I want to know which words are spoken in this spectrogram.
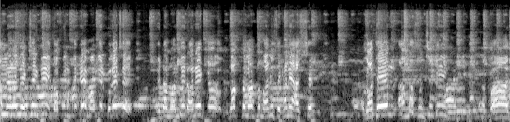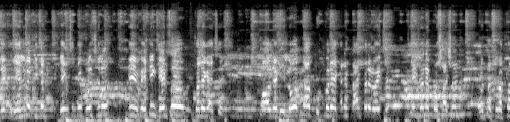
আপনারা দেখছেন কি যখন থেকে মন্দির খুলেছে, এটা মন্দির অনেক লক্ষ লক্ষ মানুষ এখানে আসছে। রথের, আমরা শুনছি কি রেলওয়ে টিকিট দেখছে বলছিল কি ওয়েটিং দেড়শো চলে গেছে। অলরেডি লোকটা বুক করে এখানে প্ল্যান করে রয়েছে। সেই জন্য প্রশাসন ওটা সুরক্ষা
